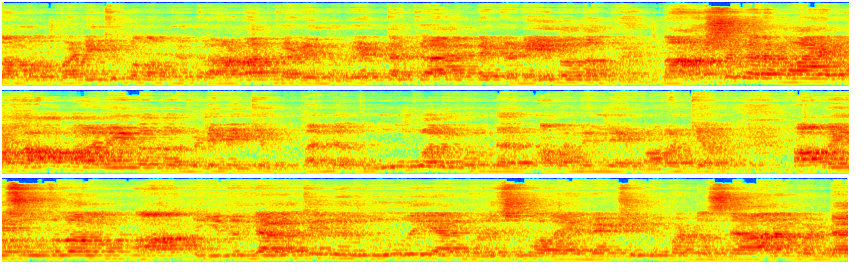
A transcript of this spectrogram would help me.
നമ്മൾ പഠിക്കുമ്പോൾ നമുക്ക് കാണാൻ കഴിയുന്നു വേട്ടക്കാരന്റെ കടിയിൽ നിന്നും നാശകരമായ മഹാമാരിയിൽ നിന്ന് വിടിവിക്കും. തന്റെ തൂവൽ കൊണ്ട് അവൻ നിന്നെ മറയ്ക്കും. ആമേ സൂത്രം ആ ഇതിന്റെ അകത്തിൽ നിന്ന് ഒരു ദൂത് ഞാൻ വിളിച്ചു പറയാം രക്ഷിക്കപ്പെട്ട് സ്നാനപ്പെട്ട്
